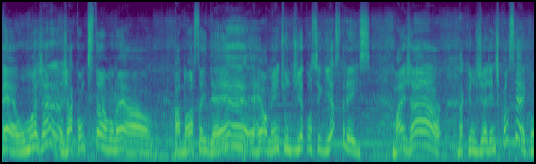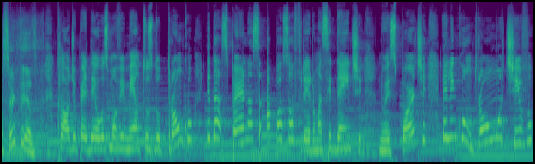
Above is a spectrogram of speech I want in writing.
É, uma já, já conquistamos, né? A, a nossa ideia é realmente um dia conseguir as três. Mas já daqui uns dias a gente consegue, com certeza. Cláudio perdeu os movimentos do tronco e das pernas após sofrer um acidente. No esporte, ele encontrou um motivo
